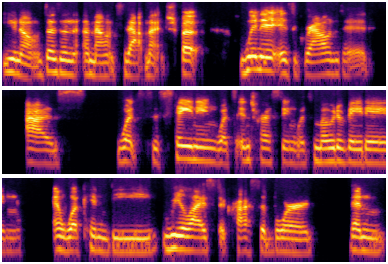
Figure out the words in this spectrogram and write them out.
you know doesn't amount to that much. But when it is grounded as what's sustaining what's interesting what's motivating and what can be realized across the board then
